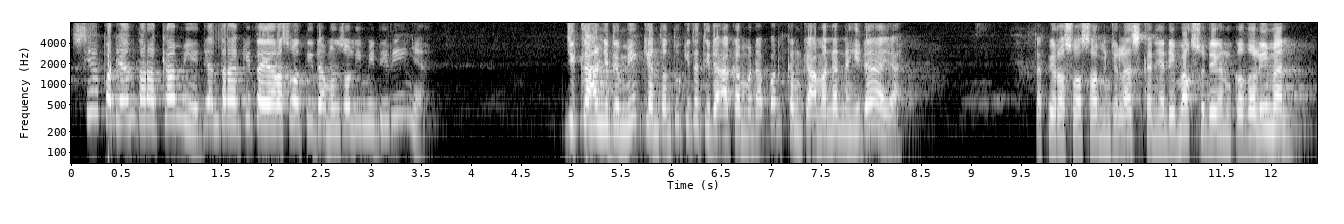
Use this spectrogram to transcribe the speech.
Siapa di antara kami, di antara kita ya Rasulullah tidak menzolimi dirinya. Jika hanya demikian tentu kita tidak akan mendapatkan keamanan dan hidayah. Tapi Rasulullah SAW menjelaskan yang dimaksud dengan kezaliman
